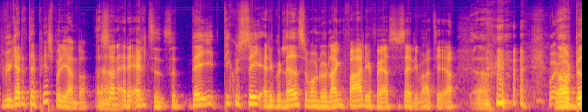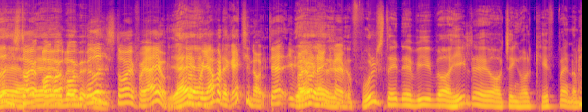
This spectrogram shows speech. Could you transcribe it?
vi vil gerne tage pis på de andre, og Ja. ja. sådan er det altid. Så da I, de kunne se, at det kunne lade som om det var langt farligere for jer, så sagde de bare til jer. Ja. og, Nå, og en bedre ja, ja, historie, ja, og, og, ja, og, en bedre historie for jer jo. Ja, ja. For, jer var det rigtigt nok. Det, I var jo en angreb. fuldstændig. Vi var helt øh, og tænkte, hold kæft mand, og vi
